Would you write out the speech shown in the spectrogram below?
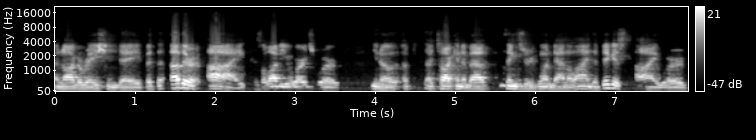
inauguration day. But the other I, because a lot of your words were, you know, uh, uh, talking about things that are going down the line. The biggest I word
